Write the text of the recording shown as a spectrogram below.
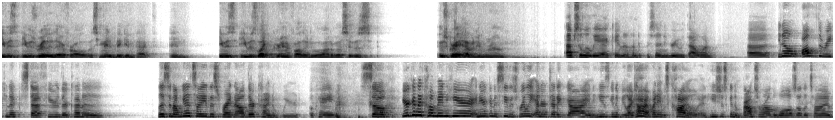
he was he was really there for all of us. He made a big impact, and he was he was like a grandfather to a lot of us. It was it was great having him around. Absolutely, I can 100% agree with that one. Uh, you know, all of the Reconnect staff here, they're kind of. Listen, I'm going to tell you this right now. They're kind of weird, okay? so, you're going to come in here and you're going to see this really energetic guy, and he's going to be like, Hi, my name is Kyle. And he's just going to bounce around the walls all the time.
